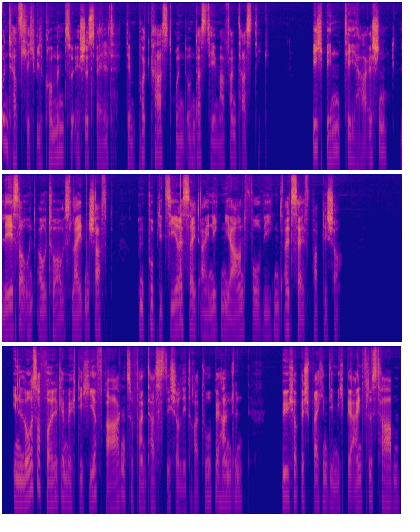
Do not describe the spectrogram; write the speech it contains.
und herzlich willkommen zu Esches Welt, dem Podcast rund um das Thema Fantastik. Ich bin T.H. Eschen, Leser und Autor aus Leidenschaft und publiziere seit einigen Jahren vorwiegend als Self-Publisher. In loser Folge möchte ich hier Fragen zu fantastischer Literatur behandeln, Bücher besprechen, die mich beeinflusst haben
